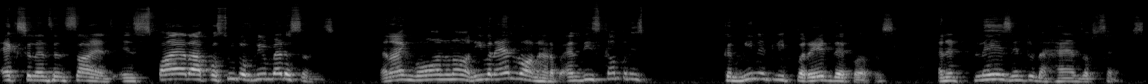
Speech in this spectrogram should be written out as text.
excellence in science, inspired our pursuit of new medicines. And I can go on and on. Even Enron had a, and these companies conveniently parade their purpose, and it plays into the hands of cynics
